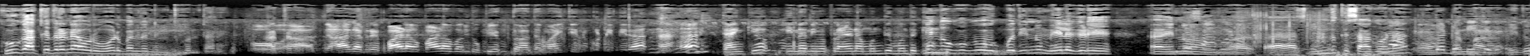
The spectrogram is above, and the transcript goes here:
ಕೂಗು ಹಾಕಿದ್ರೇನೆ ಅವರು ಓಡಿ ಬಂದು ನಿಂತ್ಕೊಂತಾರೆ. ಹಾಗಾದ್ರೆ ಬಹಳ ಬಹಳ ಒಂದು ಉಪಯುಕ್ತವಾದ ಮಾಹಿತಿಯನ್ನು ಕೊಟ್ಟಿದ್ದೀರಾ? ಥ್ಯಾಂಕ್ ಯು ಇನ್ನು ನಿಮ್ಮ ಪ್ರಯಾಣ ಮುಂದೆ ಮುಂದಕ್ಕೆ? ಮುಂದೆ ಹೋಗ್- ಹೋಗ್ಬೋದು ಇನ್ನು ಮೇಲೆಗಡೆ ಇನ್ನು ಮುಂದಕ್ಕೆ ಸಾಗೋಣ. ಇದು.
